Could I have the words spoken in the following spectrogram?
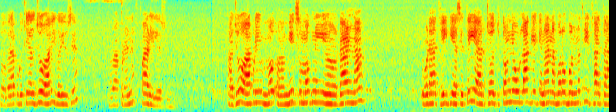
તો હવે આપણું તેલ જો આવી ગયું છે, હવે આપણે એને પાડી લેશું. આ જો આપણી મિક્સ મગની દાળના વડા થઈ ગયા છે તૈયાર. જો તમને એવું લાગે કે નાના બરોબર નથી થતા,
